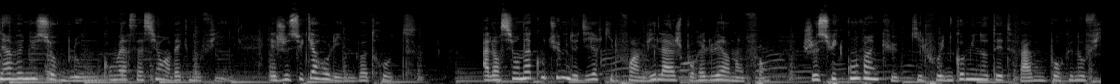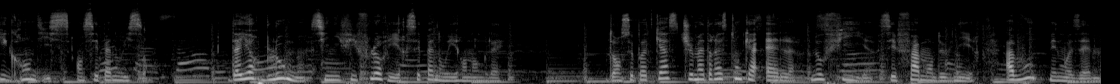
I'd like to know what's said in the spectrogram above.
Bienvenue sur Bloom, conversation avec nos filles. Et je suis Caroline, votre hôte. Alors si on a coutume de dire qu'il faut un village pour élever un enfant, je suis convaincue qu'il faut une communauté de femmes pour que nos filles grandissent en s'épanouissant. D'ailleurs, bloom signifie fleurir, s'épanouir en anglais. Dans ce podcast, je m'adresse donc à elles, nos filles, ces femmes en devenir, à vous, mesdemoiselles.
